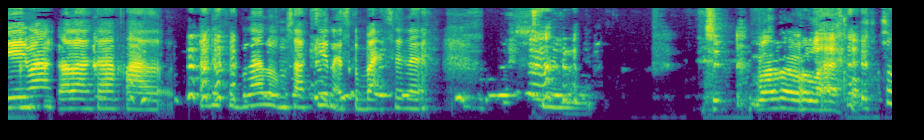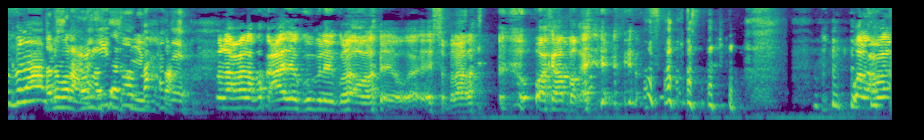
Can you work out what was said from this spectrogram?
iimaanka allah kaa qaado hadhika bilaalow masaakiina iska baacsada bilaal qof caadiga kuu bilay kula isbilaala waa kaa baqay walax walax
